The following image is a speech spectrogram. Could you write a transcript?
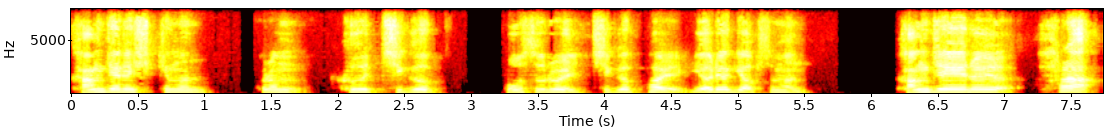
강제를 시키면 그럼 그 지급 보수를 지급할 여력이 없으면 강제를 하라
